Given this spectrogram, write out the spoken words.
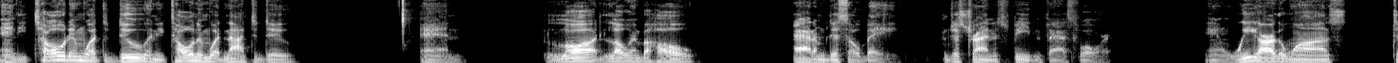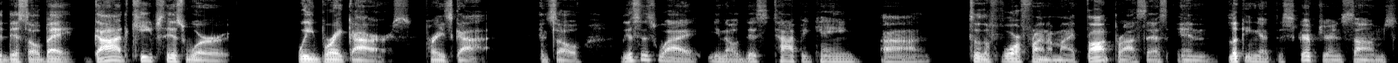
And he told him what to do and he told him what not to do. And lord lo and behold adam disobeyed i'm just trying to speed and fast forward and we are the ones to disobey God keeps his word. We break ours. Praise God. And so this is why, you know, this topic came uh, to the forefront of my thought process in looking at the scripture in Psalms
